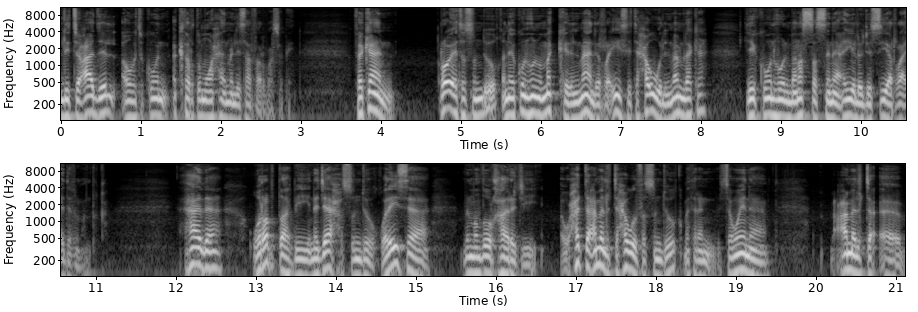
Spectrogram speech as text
اللي تعادل أو تكون أكثر طموحا من اللي صار في 74 فكان رؤية الصندوق انه يكون هو الممكن المالي الرئيسي لتحول المملكة ليكون هو المنصة الصناعية اللوجستية الرائدة في المنطقة. هذا وربطه بنجاح الصندوق وليس من منظور خارجي وحتى عمل التحول في الصندوق مثلا سوينا عمل آه،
